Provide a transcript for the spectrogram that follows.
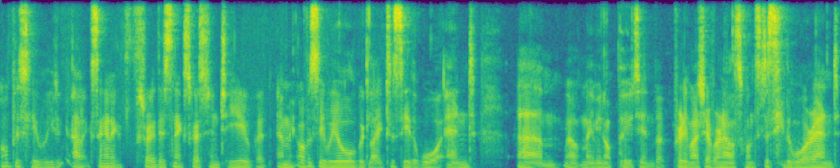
obviously we alex i'm going to throw this next question to you but i mean obviously we all would like to see the war end. Um, well maybe not putin but pretty much everyone else wants to see the war end.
